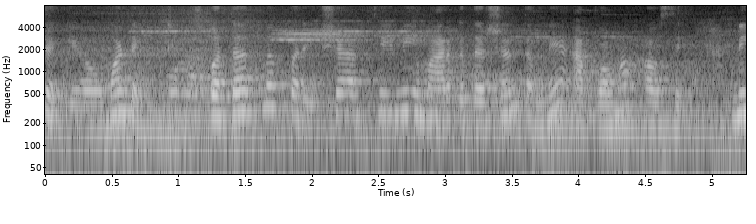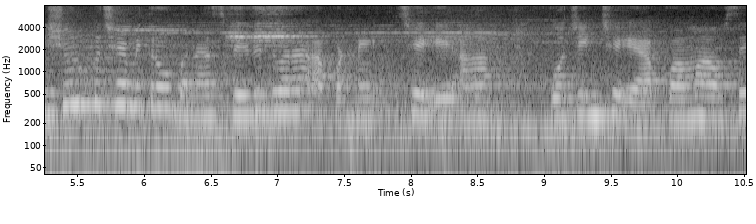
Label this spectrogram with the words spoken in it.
જગ્યાઓ માટે સ્પર્ધાત્મક પરીક્ષાર્થીની માર્ગદર્શન તમને આપવામાં આવશે. નિઃશુલ્ક છે મિત્રો બનાસ ડેરી દ્વારા આપણને છે એ આ કોચિંગ છે એ આપવામાં આવશે.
